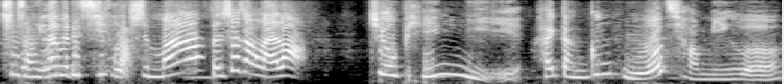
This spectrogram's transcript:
社长，你外卖被欺负了。什么？本社长来了。就凭你还敢跟我抢名额？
